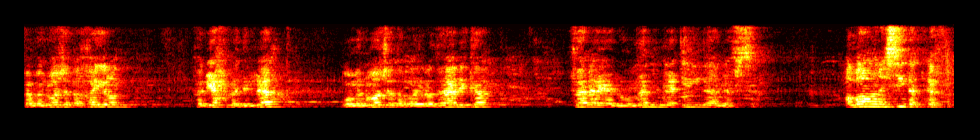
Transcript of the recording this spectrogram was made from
فمن وجد خيرا فليحمد الله ومن وجد غير ذلك فلا يلومن إلا نفسه. Allah wanna see that effort.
